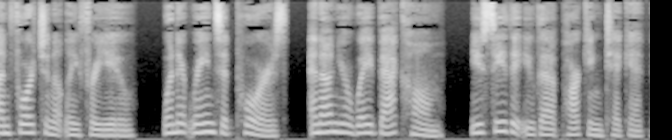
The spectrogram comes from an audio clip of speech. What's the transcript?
Unfortunately for you, when it rains it pours, and on your way back home, you see that you got a parking ticket.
